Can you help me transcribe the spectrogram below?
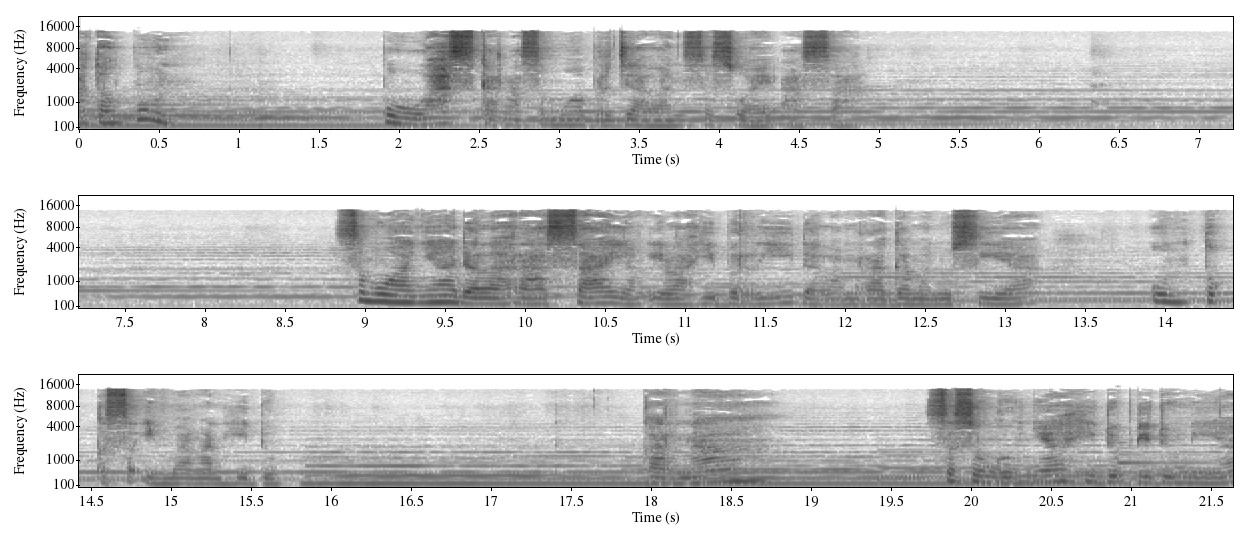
Ataupun puas karena semua berjalan sesuai asa? Semuanya adalah rasa yang ilahi beri dalam raga manusia untuk keseimbangan hidup. Karena sesungguhnya hidup di dunia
